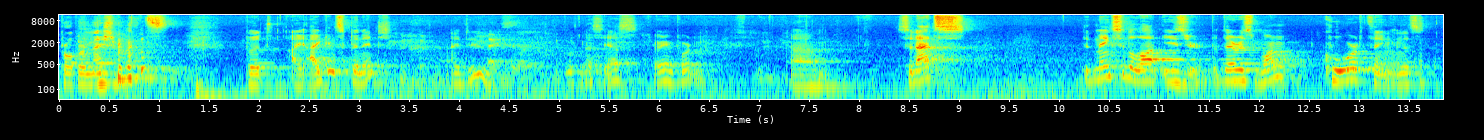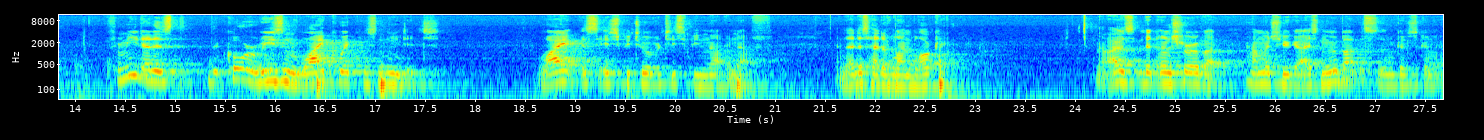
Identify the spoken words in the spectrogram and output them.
proper measurements, but I, I can spin it. I do. Excellent. Yes, yes, very important. Um, so that's it makes it a lot easier. But there is one core thing, and it's for me that is the core reason why QUIC was needed. Why is HTTP2 over TCP not enough? And that is head of line blocking. Now I was a bit unsure about how much you guys knew about this, so I'm just gonna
